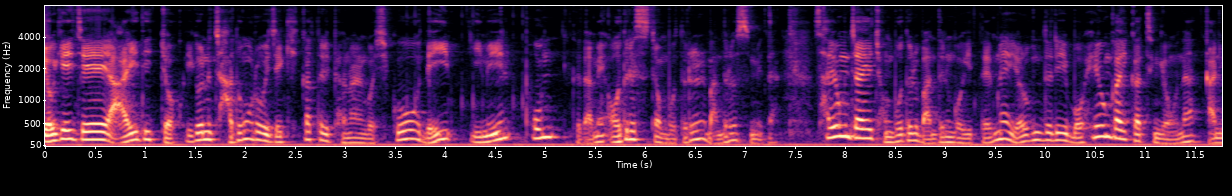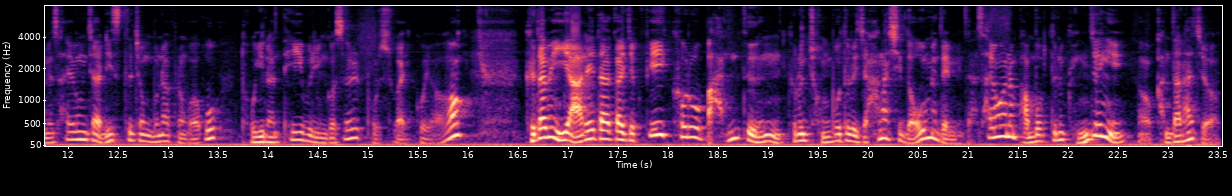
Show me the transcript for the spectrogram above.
여기에 이제 아이디 쪽 이거는 자동으로 이제 키값들이 변하는 것이고 name, 이메일, 폰, 그 다음에 address 정보들을 만들었습니다. 사용자의 정보들을 만드는 거기 때문에 여러분들이 뭐 회원가입 같은 경우나 아니면 사용자 리스트 정보나 그런 거하고 동일한 테이블인 것을 볼 수가 있고요 그 다음에 이 아래다가 이제 Faker로 만든 그런 정보들을 이제 하나씩 넣으면 됩니다. 사용하는 방법들은 굉장히 어, 간단하죠.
